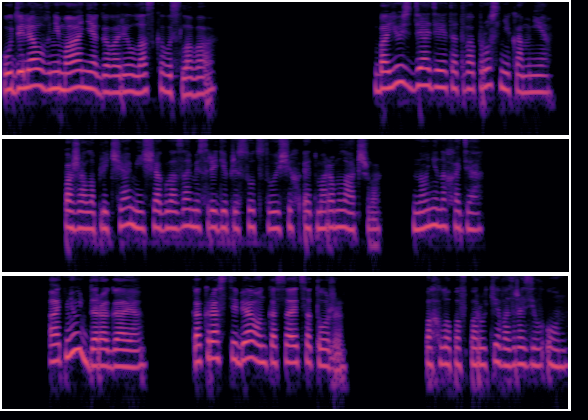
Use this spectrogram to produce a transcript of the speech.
Уделял внимание, говорил ласковые слова. «Боюсь, дядя, этот вопрос не ко мне», Пожала плечами, ища глазами среди присутствующих Эдмара-младшего, но не находя. «Отнюдь, дорогая. Как раз тебя он касается тоже», похлопав по руке, возразил он.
